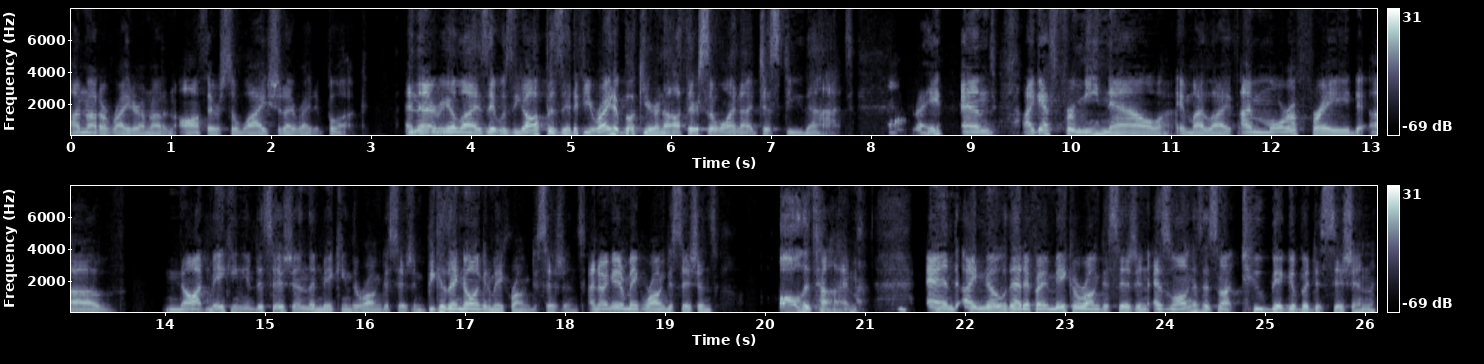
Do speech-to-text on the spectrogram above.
I'm not a writer, I'm not an author, so why should I write a book? And then I mm-hmm. realized it was the opposite. If you write a book, you're an author, so why not just do that? Right. And I guess for me now in my life, I'm more afraid of not making a decision than making the wrong decision because I know I'm going to make wrong decisions. I know I'm going to make wrong decisions all the time. Mm-hmm. And I know that if I make a wrong decision, as long as it's not too big of a decision,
